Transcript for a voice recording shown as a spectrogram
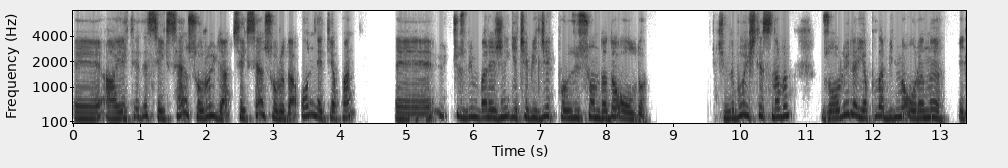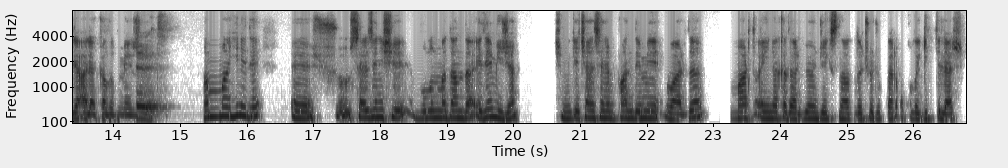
e, AYT'de 80 soruyla 80 soruda 10 net yapan 300 ee, bin barajını geçebilecek pozisyonda da oldu. Şimdi bu işte sınavın zorluğuyla yapılabilme oranı ile alakalı bir mevzu. Evet. Ama yine de e, şu serzenişi bulunmadan da edemeyeceğim. Şimdi geçen sene pandemi vardı. Mart ayına kadar bir önceki sınavda çocuklar okula gittiler.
